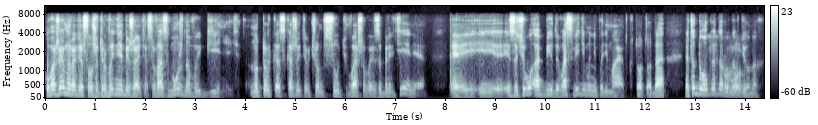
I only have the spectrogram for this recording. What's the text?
Уважаемый радиослушатель, вы не обижайтесь. Возможно, вы гений. Но только скажите, в чем суть вашего изобретения э, и, и из-за чего обиды. Вас, видимо, не понимает кто-то, да? Это долгая дорога ну, в дюнах.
